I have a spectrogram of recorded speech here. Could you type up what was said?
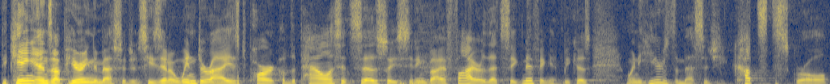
The king ends up hearing the messages. He's in a winterized part of the palace, it says, so he's sitting by a fire. That's significant because when he hears the message, he cuts the scroll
